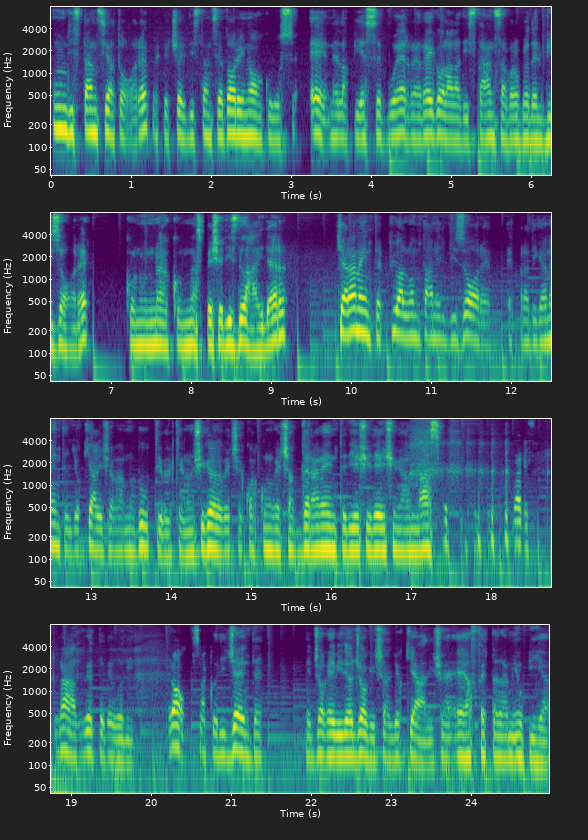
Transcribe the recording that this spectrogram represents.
un distanziatore, perché c'è il distanziatore in Oculus e nella PSVR regola la distanza proprio del visore con, un, con una specie di slider. Chiaramente più allontani il visore e praticamente gli occhiali ce l'hanno tutti perché non ci credo che c'è qualcuno che ha veramente 10 decimi al massimo, magari fortunato, che te devo dire. Però un sacco di gente che gioca ai videogiochi ha gli occhiali, cioè è affetta da miopia,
